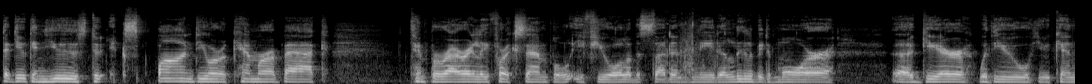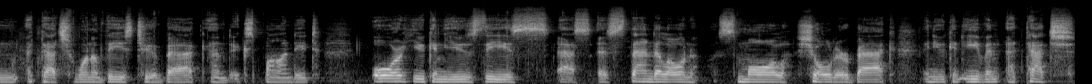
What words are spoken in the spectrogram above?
that you can use to expand your camera bag temporarily. For example, if you all of a sudden need a little bit more uh, gear with you, you can attach one of these to your back and expand it. Or you can use these as a standalone small shoulder bag and you can even attach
